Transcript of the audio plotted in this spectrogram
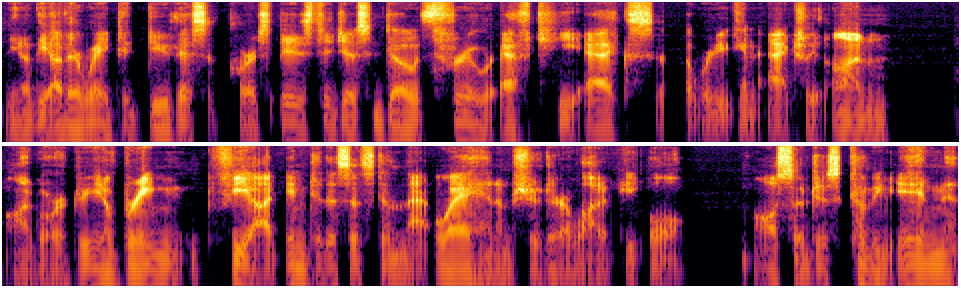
You know, the other way to do this, of course, is to just go through FTX, uh, where you can actually on onboard, you know, bring fiat into the system that way. And I'm sure there are a lot of people also just coming in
